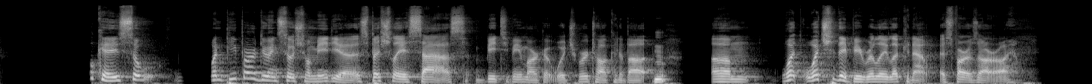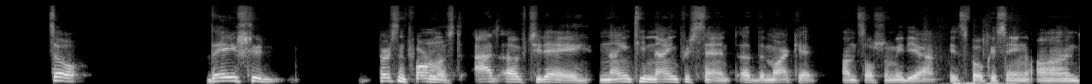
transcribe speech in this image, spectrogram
okay, so when people are doing social media, especially a SaaS B2B market, which we're talking about, mm. um, what what should they be really looking at as far as ROI? So they should, first and foremost, as of today, 99% of the market on social media is focusing on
